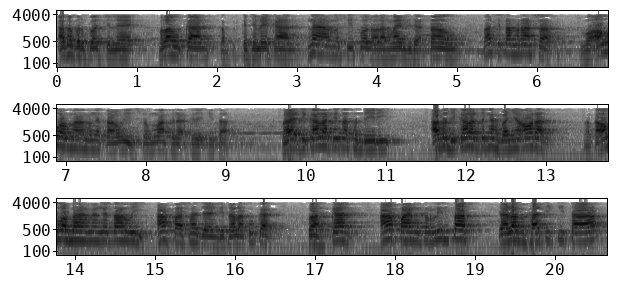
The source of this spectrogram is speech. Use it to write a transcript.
atau berbuat jelek melakukan kejelekan. Nah, meskipun orang lain tidak tahu, maka kita merasa bahwa Allah Maha mengetahui semua gerak-gerik kita. Baik dikala kita sendiri atau dikala tengah banyak orang, maka Allah Maha mengetahui apa saja yang kita lakukan. Bahkan apa yang terlintas dalam hati kita,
